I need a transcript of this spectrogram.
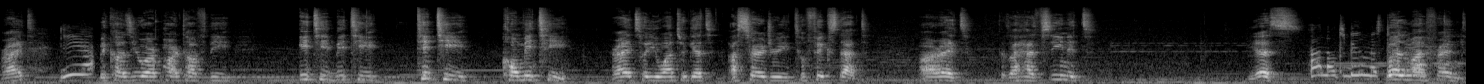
right? Yeah. because you are part of the itty bitty titty committee, right? So you want to get a surgery to fix that. All right, because I have seen it. Yes. I know to do, Mr. Well, my friend,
